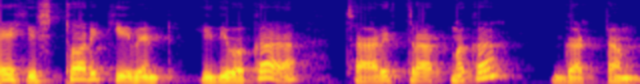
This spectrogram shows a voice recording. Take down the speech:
a historic event. ఇది ఒక చారిత్రాత్మక ఘట్టం.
